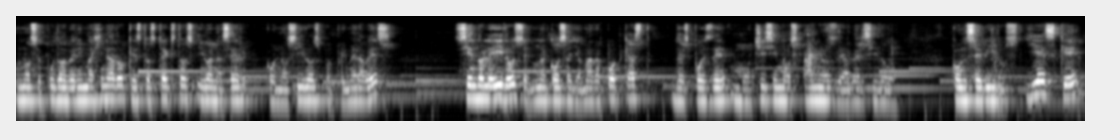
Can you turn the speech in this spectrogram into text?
uno se pudo haber imaginado que estos textos iban a ser conocidos por primera vez, siendo leídos en una cosa llamada podcast después de muchísimos años de haber sido concebidos. Y es que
